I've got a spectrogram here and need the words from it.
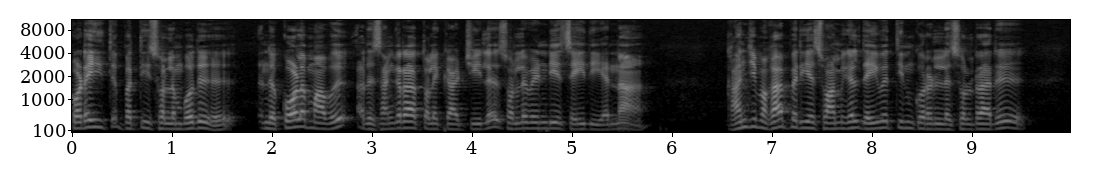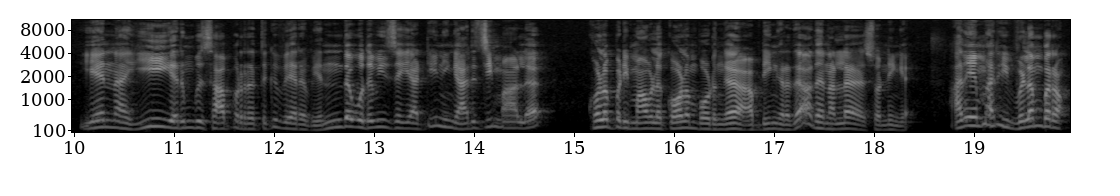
கொடையத்தை பற்றி சொல்லும்போது இந்த கோலமாவு அது சங்கரா தொலைக்காட்சியில் சொல்ல வேண்டிய செய்தி என்ன? காஞ்சி மகா பெரிய சுவாமிகள் தெய்வத்தின் குரலில் சொல்கிறாரு ஏன்னா ஈ எறும்பு சாப்பிட்றதுக்கு வேறு எந்த உதவி செய்யாட்டி நீங்கள் அரிசி மாலை கோலப்படி மாவில் கோலம் போடுங்க அப்படிங்கிறத அதை நல்லா சொன்னீங்க. அதே மாதிரி விளம்பரம்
